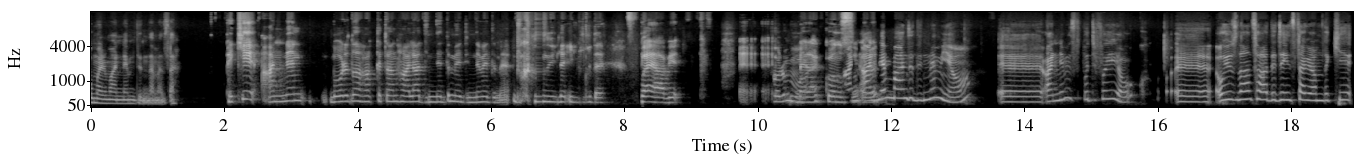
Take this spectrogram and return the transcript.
Umarım annem dinlemeze. Peki annen bu arada hakikaten hala dinledi mi dinlemedi mi bu konuyla ilgili de bayağı bir e, Sorun mu? merak konusu. An- evet. Annem bence dinlemiyor. Ee, annemin Spotify'ı yok. Ee, o yüzden sadece Instagram'daki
